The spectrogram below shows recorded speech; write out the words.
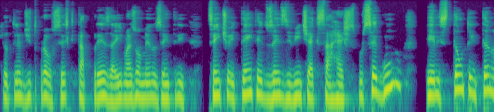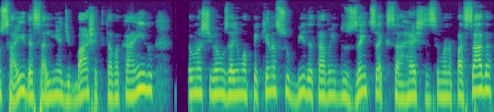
que eu tenho dito para vocês que está presa aí mais ou menos entre 180 e 220 exahashes por segundo, eles estão tentando sair dessa linha de baixa que estava caindo, então nós tivemos aí uma pequena subida, estava em 200 exahashes na semana passada,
